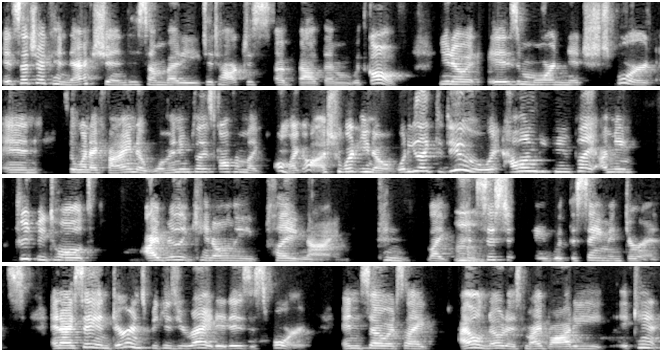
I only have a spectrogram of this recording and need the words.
it's such a connection to somebody to talk to about them with golf you know it is a more niche sport and so when i find a woman who plays golf i'm like oh my gosh what you know what do you like to do how long can you play i mean truth be told I really can only play nine, can like mm. consistently with the same endurance. And I say endurance because you're right, it is a sport. And so it's like I'll notice my body it can't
